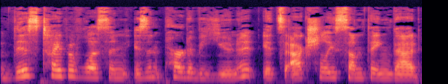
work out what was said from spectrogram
this type of lesson isn't part of a unit. It's actually something that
